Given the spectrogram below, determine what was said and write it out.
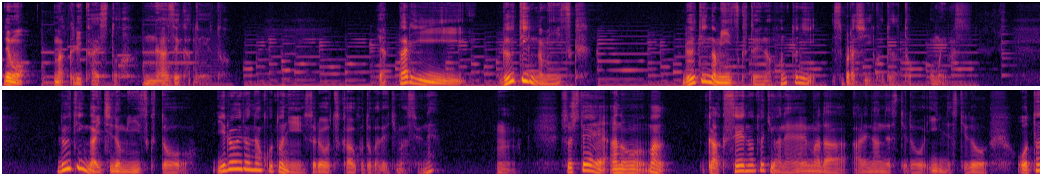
でもまあ繰り返すとなぜかというとやっぱりルーティンが身につく。ルーティンが身につくというのは本当に素晴らしいことだと思います。ルーティンが一度身につくといろいろなことにそれを使うことができますよね。うん、そしてあのまあ学生の時はねまだあれなんですけどいいんですけど大人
